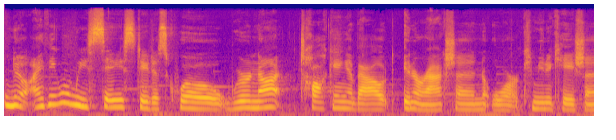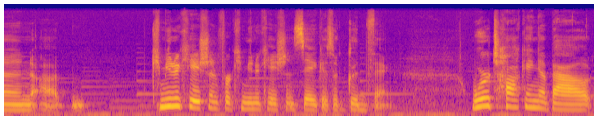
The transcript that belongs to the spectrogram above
No, I think when we say status quo, we're not talking about interaction or communication. Uh, communication for communication's sake is a good thing. We're talking about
